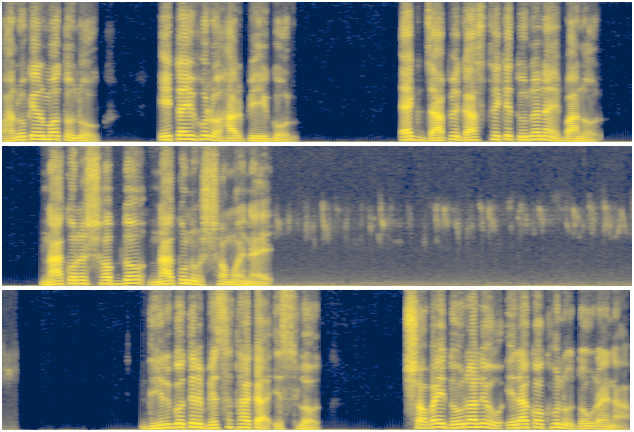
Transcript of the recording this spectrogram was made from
ভালুকের মতো লোক। এটাই হলো হারপি ইগল এক জাপে গাছ থেকে তুলে নেয় বানর। না করে শব্দ, না কোনো সময় নেয়। ধীরগতির বেঁচে থাকা স্লথ। সবাই দৌড়ালেও এরা কখনো দৌড়ায় না।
